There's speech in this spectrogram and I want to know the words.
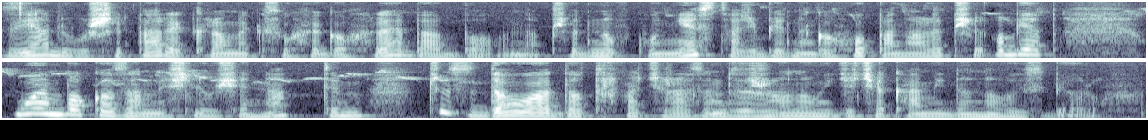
Zjadłszy parę kromek suchego chleba, bo na przednówku nie stać biednego chłopa na lepszy obiad, głęboko zamyślił się nad tym, czy zdoła dotrwać razem z żoną i dzieciakami do nowych zbiorów.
